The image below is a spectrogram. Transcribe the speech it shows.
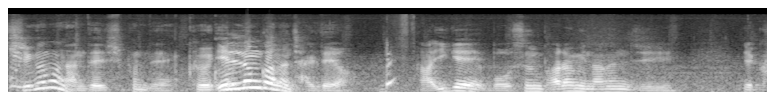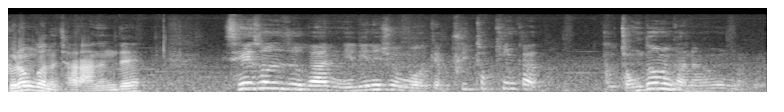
지금은 안 돼 싶은데 그 읽는 거는 잘 돼요. 아 이게 무슨 발음이 나는지 이제 그런 거는 잘 아는데 세 선수 간 이런 식으로 뭐 이렇게 프리토킹가 그 정도는 가능한 거고요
